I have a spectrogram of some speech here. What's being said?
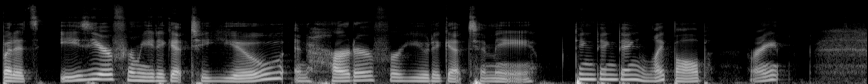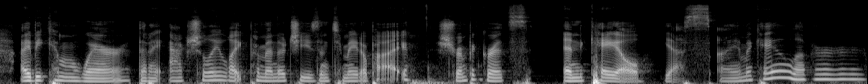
but it's easier for me to get to you and harder for you to get to me. Ding, ding, ding, light bulb, right? I become aware that I actually like pimento cheese and tomato pie, shrimp and grits, and kale. Yes, I am a kale lover.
